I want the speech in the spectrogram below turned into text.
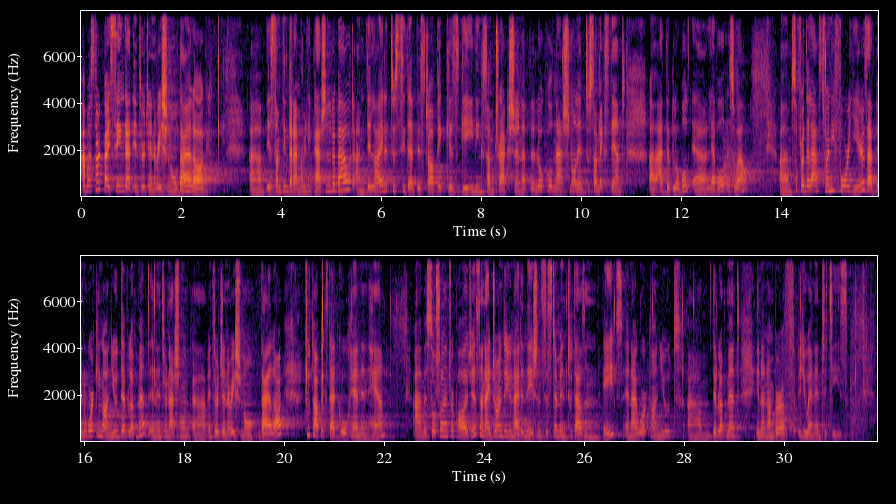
Going to start by saying that intergenerational dialogue um, is something that I'm really passionate about. I'm delighted to see that this topic is gaining some traction at the local, national, and to some extent at the global uh, level as well. Um, so for the last 24 years, I've been working on youth development and international, uh, intergenerational dialogue, two topics that go hand in hand. I'm a social anthropologist, and I joined the United Nations system in 2008, and I worked on youth um, development in a number of UN entities.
